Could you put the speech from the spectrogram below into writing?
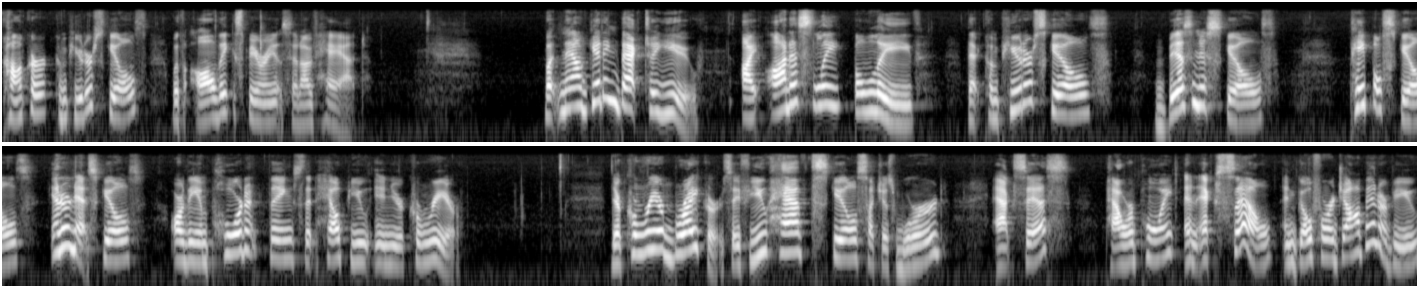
conquer computer skills with all the experience that I've had. But now getting back to you, I honestly believe that computer skills, business skills, people skills, internet skills are the important things that help you in your career. They're career breakers. If you have skills such as Word, Access, PowerPoint, and Excel and go for a job interview,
